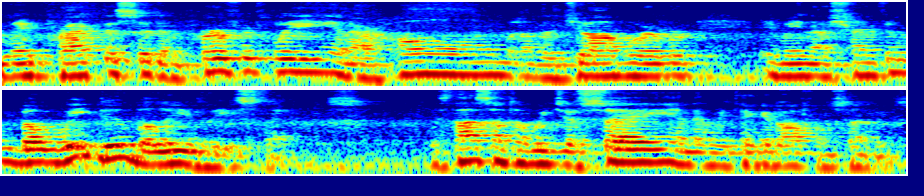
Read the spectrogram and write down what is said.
may practice it imperfectly in our home, on the job, wherever. It may not shine through, but we do believe these things. It's not something we just say and then we take it off on Sundays.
